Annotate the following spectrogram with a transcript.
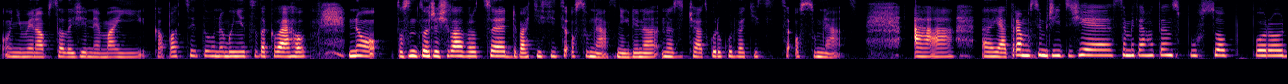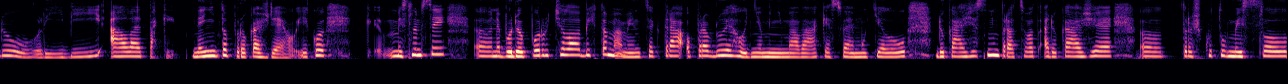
oni mi napsali, že nemají kapacitu nebo něco takového. No, to jsem to řešila v roce 2018, někdy na, na začátku roku 2018. A uh, já teda musím říct, že se mi tenhle ten způsob porodu líbí, ale taky není to pro každého. Jako myslím si, uh, nebo doporučila bych to mamince, která opravdu je hodně vnímavá ke svému svému tělu, dokáže s ním pracovat a dokáže uh, trošku tu mysl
